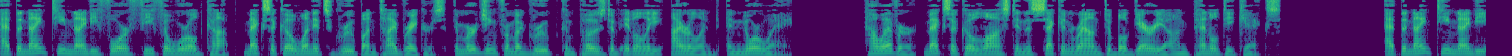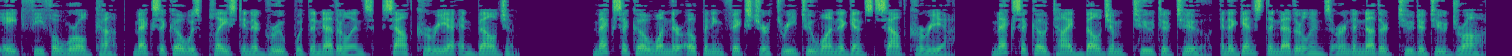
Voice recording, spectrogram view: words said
At the 1994 FIFA World Cup, Mexico won its group on tiebreakers, emerging from a group composed of Italy, Ireland, and Norway. However, Mexico lost in the second round to Bulgaria on penalty kicks. At the 1998 FIFA World Cup, Mexico was placed in a group with the Netherlands, South Korea and Belgium. Mexico won their opening fixture 3–1 against South Korea. Mexico tied Belgium 2–2, and against the Netherlands earned another 2–2 draw,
